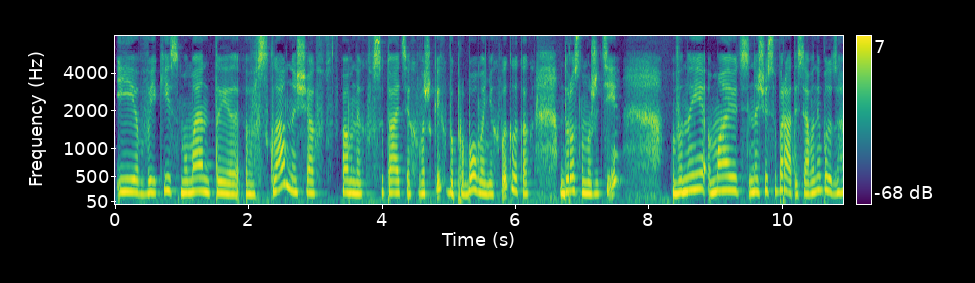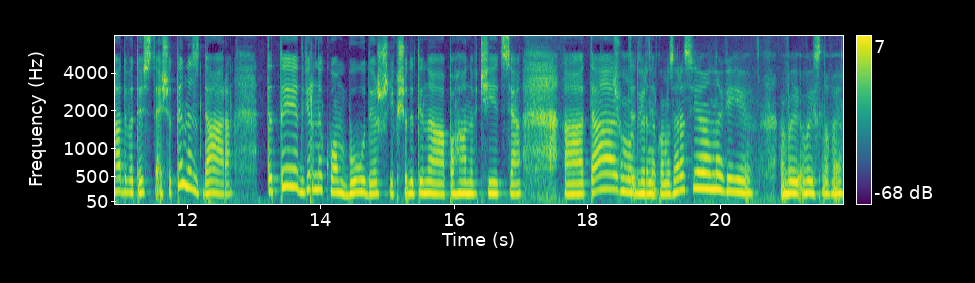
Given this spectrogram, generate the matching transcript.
І в якісь моменти в складнощах, в певних ситуаціях важких, випробованнях, викликах в дорослому житті вони мають на щось опиратися, а вони будуть згадувати ось це, що ти не здара, та ти двірником будеш, якщо дитина погано вчиться. Та Чому ти, двірником? Зараз є нові вислови.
